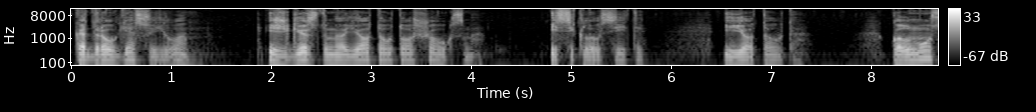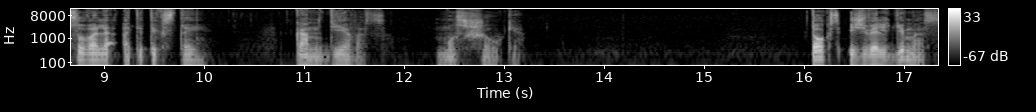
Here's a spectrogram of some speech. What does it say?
kad draugė su juo išgirstume jo tautos šauksmą. Įsiklausyti į jo tautą, kol mūsų valia atitiks tai, kam Dievas mus šaukia. Toks išvelgimas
